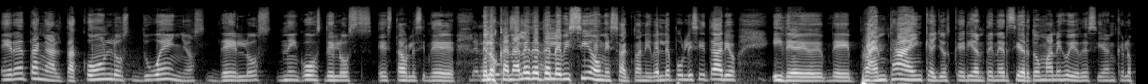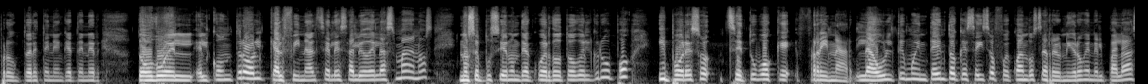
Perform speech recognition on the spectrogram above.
era tan altas con los dueños de los negocios, de los establecimientos, de, De la de los canales de televisión, exacto, a nivel de publicitario y de, de prime time, que ellos querían tener cierto manejo. Ellos decían que los productores tenían que tener todo el, el control, que al final se les salió de las manos, no se pusieron de acuerdo todo el grupo y por eso se tuvo que frenar. La último intento que se hizo fue cuando se reunieron en el Palacio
